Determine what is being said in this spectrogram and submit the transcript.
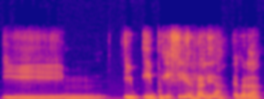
y, y, y- y sí, es realidad, es verdad.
